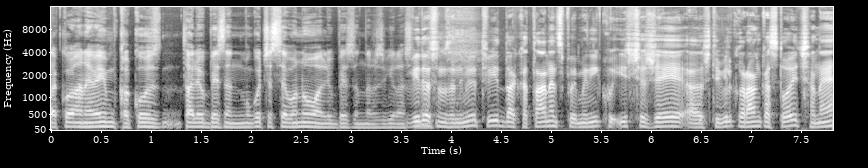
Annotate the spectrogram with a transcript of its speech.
Tako da ne vem, kako ta ljubezen, mogoče se bo nova ljubezen razvila. Videl sem zanimiv tweet, da Katanec po imeniku išče že uh, številko Ranka Stojča. Ne?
